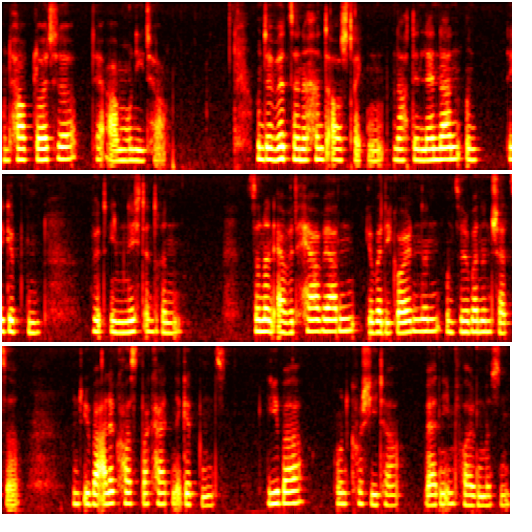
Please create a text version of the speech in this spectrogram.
und Hauptleute der Ammoniter. Und er wird seine Hand ausstrecken nach den Ländern und Ägypten wird ihm nicht entrinnen, sondern er wird Herr werden über die goldenen und silbernen Schätze und über alle Kostbarkeiten Ägyptens. Liba und Kushita werden ihm folgen müssen.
